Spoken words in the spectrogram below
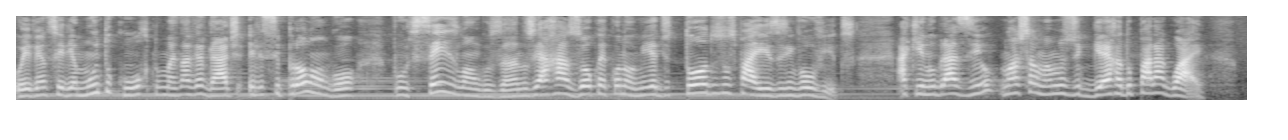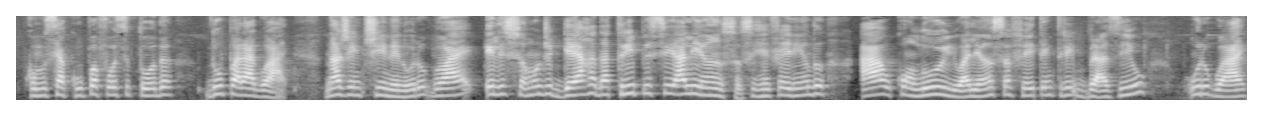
o evento seria muito curto, mas na verdade ele se prolongou por seis longos anos e arrasou com a economia de todos os países envolvidos. Aqui no Brasil, nós chamamos de Guerra do Paraguai, como se a culpa fosse toda do Paraguai. Na Argentina e no Uruguai, eles chamam de Guerra da Tríplice Aliança, se referindo ao conluio, aliança feita entre Brasil, Uruguai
